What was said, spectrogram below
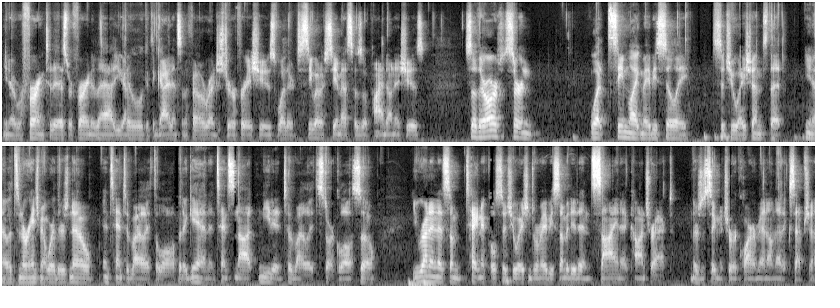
you know referring to this, referring to that. You got to look at the guidance in the Federal Register for issues, whether to see whether CMS has opined on issues. So there are certain what seem like maybe silly situations that you know it's an arrangement where there's no intent to violate the law but again intent's not needed to violate the stark law. So you run into some technical situations where maybe somebody didn't sign a contract. There's a signature requirement on that exception.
